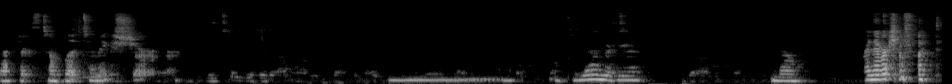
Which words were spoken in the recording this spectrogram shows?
metrics template to make sure. Mm, Is it under here? No, I never can find it.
